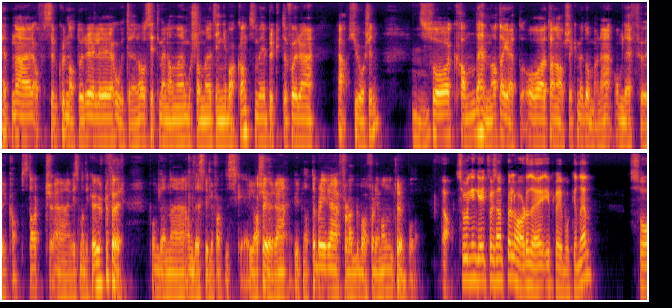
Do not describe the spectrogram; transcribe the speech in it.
enten er offensive koordinatorer eller hovedtrenere og sitter med en eller annen morsomme ting i bakkant, som vi brukte for eh, ja, 20 år siden, så kan det hende at det er greit å ta en avsjekk med dommerne om det før kampstart, eh, hvis man ikke har gjort det før. På om, den, eh, om det spillet faktisk lar seg gjøre uten at det blir eh, flagg bare fordi man prøver på det. Ja, Swinging gate f.eks. Har du det i playbooken din, så,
